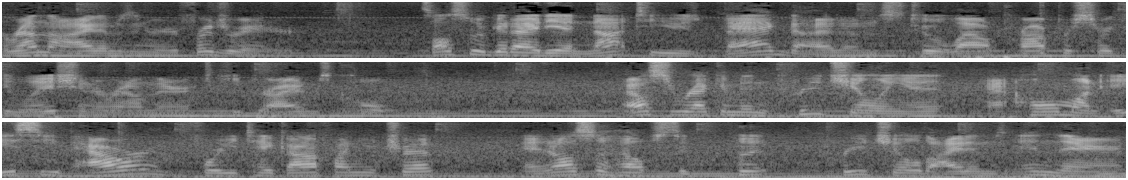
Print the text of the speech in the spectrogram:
around the items in your refrigerator. It's also a good idea not to use bagged items to allow proper circulation around there to keep your items cold. I also recommend pre-chilling it at home on AC power before you take off on your trip, and it also helps to put pre-chilled items in there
